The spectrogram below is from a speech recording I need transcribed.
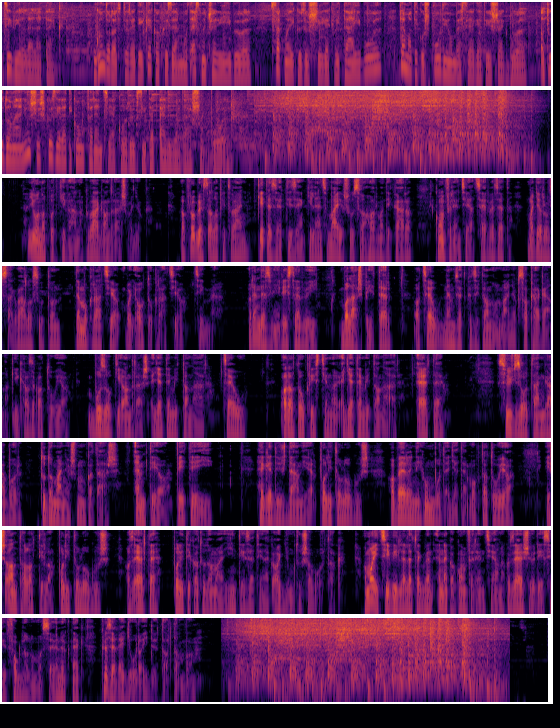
Civil leletek. Gondolattöredékek a közelmúlt eszmecseréjéből, szakmai közösségek vitáiból, tematikus pódiumbeszélgetésekből, a tudományos és közéleti konferenciákon rögzített előadásokból. Jó napot kívánok, Vág András vagyok. A Progress Alapítvány 2019. május 23-ára konferenciát szervezett Magyarország válaszúton Demokrácia vagy Autokrácia címmel. A rendezvény résztvevői Balás Péter, a CEU nemzetközi tanulmányok szakágának igazgatója, Bozóki András egyetemi tanár, CEU, Arató Krisztina egyetemi tanár, ELTE, Szűcs Zoltán Gábor, tudományos munkatárs, MTA, PTI, Hegedűs Dániel politológus, a Berlini Humboldt Egyetem oktatója, és Antal Attila politológus, az ELTE Politikatudományi Intézetének adjunktusa voltak. A mai civil leletekben ennek a konferenciának az első részét foglalom össze önöknek közel egy óra időtartamban.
